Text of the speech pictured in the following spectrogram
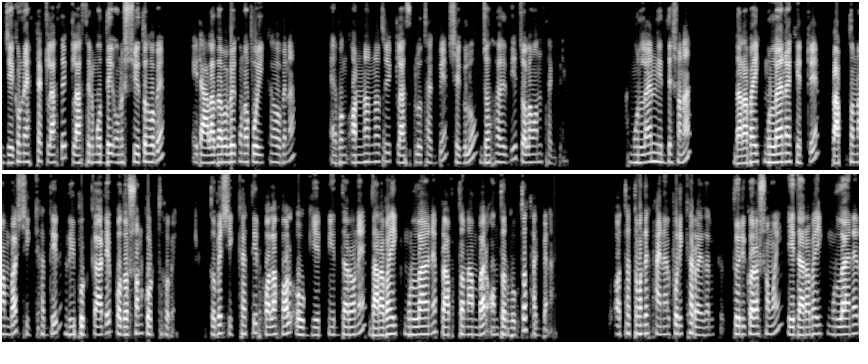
যে কোনো একটা ক্লাসে ক্লাসের মধ্যেই অনুষ্ঠিত হবে। এটা আলাদাভাবে কোনো পরীক্ষা হবে না এবং অন্যান্য যে ক্লাসগুলো থাকবে সেগুলো যথারীতি চলমান থাকবে। মূল্যায়ন নির্দেশনা, ধারাবাহিক মূল্যায়নের ক্ষেত্রে প্রাপ্ত নাম্বার শিক্ষার্থীর রিপোর্ট কার্ডে প্রদর্শন করতে হবে। তবে শিক্ষার্থীর ফলাফল ও গেট নির্ধারণে ধারাবাহিক মূল্যায়নে প্রাপ্ত নাম্বার অন্তর্ভুক্ত থাকবে না। অর্থাৎ তোমাদের ফাইনাল পরীক্ষার রেজাল্ট তৈরি করার সময় এই ধারাবাহিক মূল্যায়নের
